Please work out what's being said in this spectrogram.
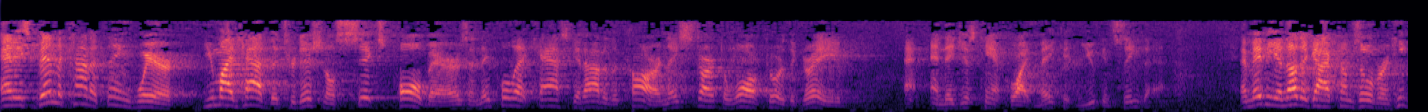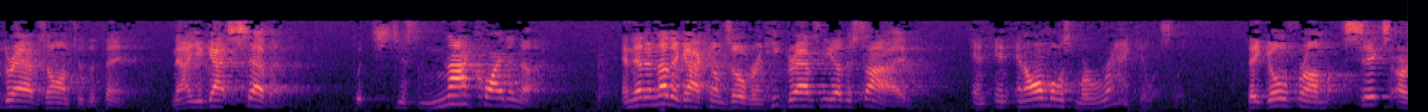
And it's been the kind of thing where you might have the traditional six pallbearers, and they pull that casket out of the car, and they start to walk toward the grave, and they just can't quite make it. You can see that. And maybe another guy comes over and he grabs onto the thing. Now you got seven, but it's just not quite enough. And then another guy comes over and he grabs the other side, and, and, and almost miraculously, they go from six or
